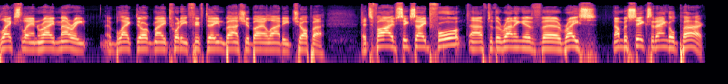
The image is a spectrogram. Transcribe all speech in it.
Blacksland Ray Murray, Black Dog May 2015, Barsha Bailati Chopper. It's 5 6 8 4 after the running of uh, race number six at Angle Park.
